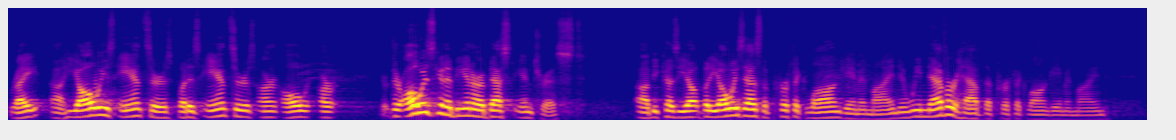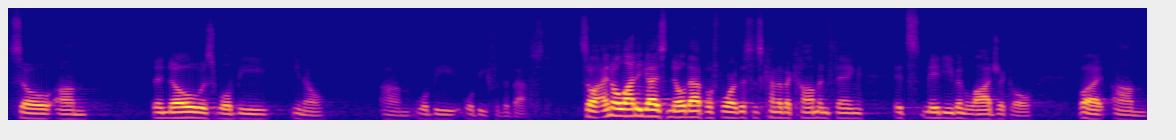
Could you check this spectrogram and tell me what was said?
right? Uh, he always answers, but His answers aren't always, are, they're always going to be in our best interest. Uh, because he, but he always has the perfect long game in mind, and we never have the perfect long game in mind. So, um, the no's will be, you know, um, will be will be for the best. So I know a lot of you guys know that before. This is kind of a common thing. It's maybe even logical, but um,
